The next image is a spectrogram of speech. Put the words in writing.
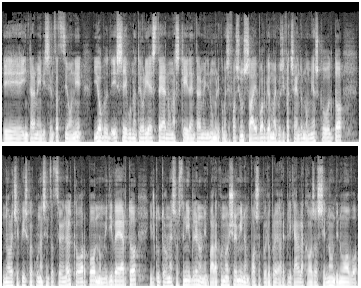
in termini di sensazioni, io seguo una teoria esterna, una scheda in termini di numeri come se fossi un cyborg, ma così facendo non mi ascolto, non recepisco alcuna sensazione del corpo, non mi diverto, il tutto non è sostenibile, non imparo a conoscermi, non posso poi replicare la cosa se non di nuovo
